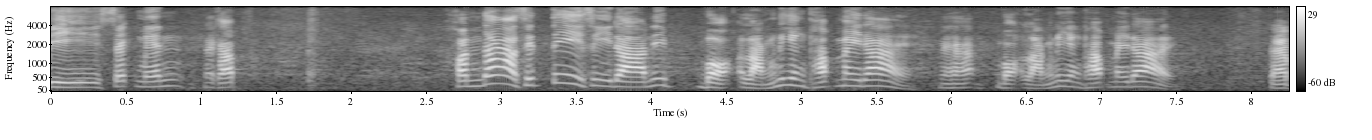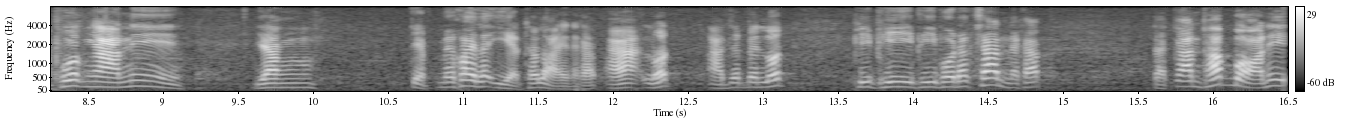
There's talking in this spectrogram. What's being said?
B segment นะครับ Honda City ซีดานนี่เบาะหลังนี่ยังพับไม่ได้นะฮะเบาะหลังนี่ยังพับไม่ได้ แต่พวกงานนี่ยังเก็บไม่ค่อยละเอียดเท่าไหร่นะครับอะรถอาจจะเป็นรถ PP P Production นะครับ แต่การพับเบาะนี่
